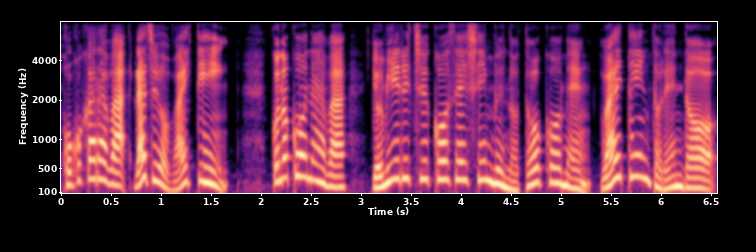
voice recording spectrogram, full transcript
ここからはラジオワイティーン。このコーナーは読売中高生新聞の投稿面ワイティーンと連動。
